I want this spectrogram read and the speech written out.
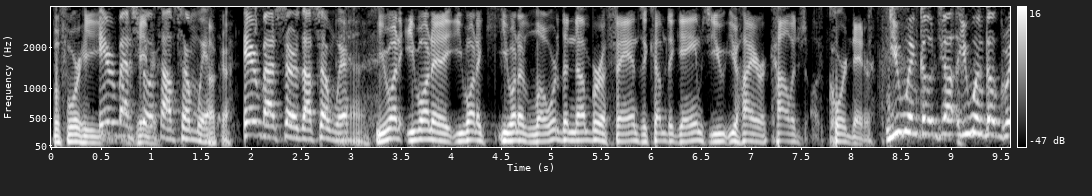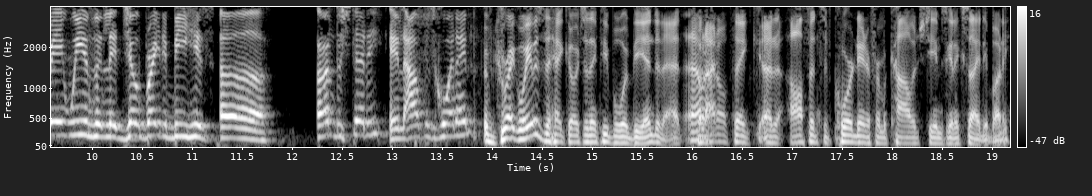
before he Everybody starts here. off somewhere. Okay. Everybody starts off somewhere. You want you want to you want to you want to lower the number of fans that come to games. You you hire a college coordinator. You wouldn't go. Joe, you wouldn't go. Gregg Williams and let Joe Brady be his uh, understudy and offensive coordinator. If Gregg Williams was the head coach, I think people would be into that. but right. I don't think an offensive coordinator from a college team is going to excite anybody.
